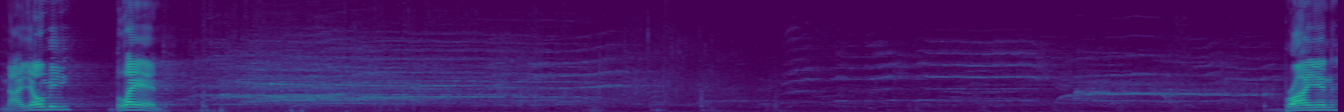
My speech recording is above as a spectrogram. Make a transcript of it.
Naomi Bland. Brian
